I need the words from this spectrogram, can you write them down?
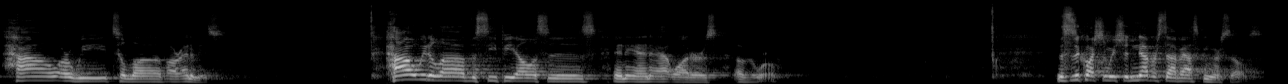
How are we to love our enemies? How are we to love the C.P. And Ann Atwaters of the world? This is a question we should never stop asking ourselves.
